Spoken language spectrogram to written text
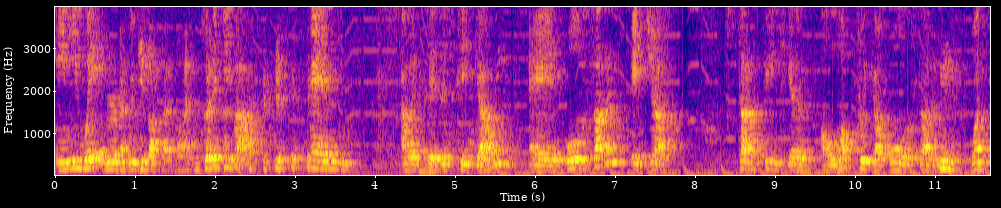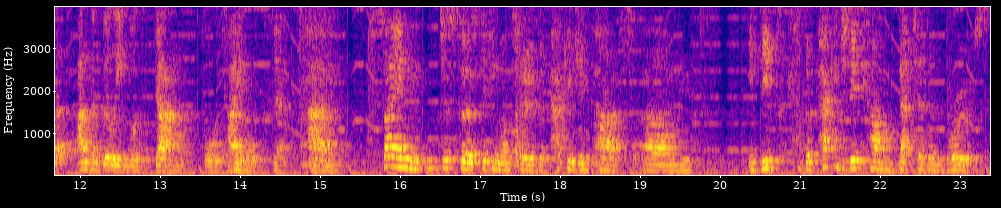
anywhere. We were about to give up that night. We were going to give up. and Alex said, let's keep going. And all of a sudden, it just started fitting together a lot quicker all of a sudden mm. once the underbelly was done for the table. Mm. Yeah. Um, Saying, just uh, sticking onto the packaging parts, um, it did, the package did come battered and bruised.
